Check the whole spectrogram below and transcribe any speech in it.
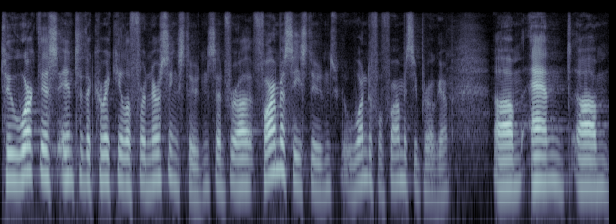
to work this into the curricula for nursing students and for uh, pharmacy students, wonderful pharmacy program, um, and, um,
